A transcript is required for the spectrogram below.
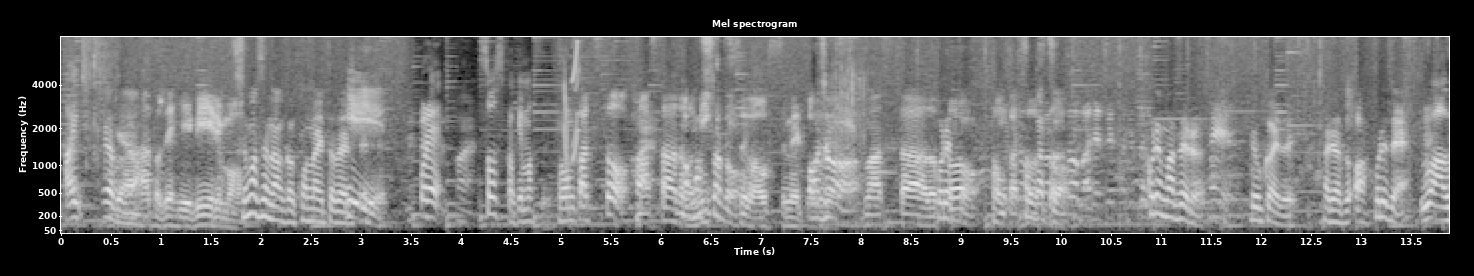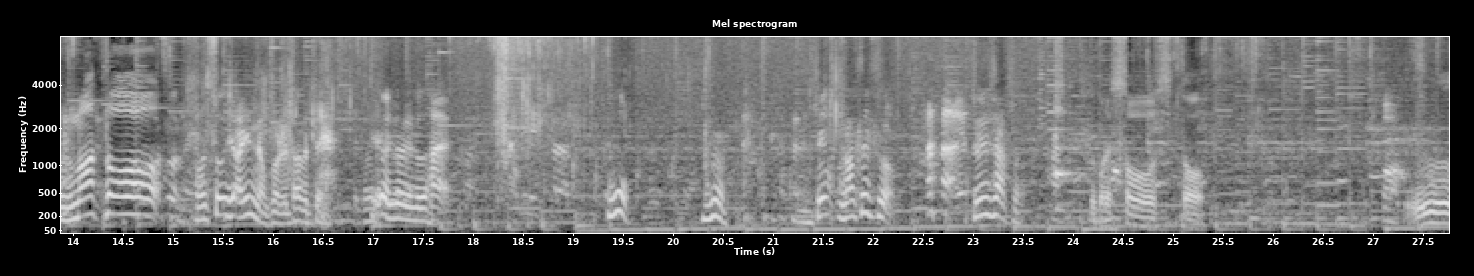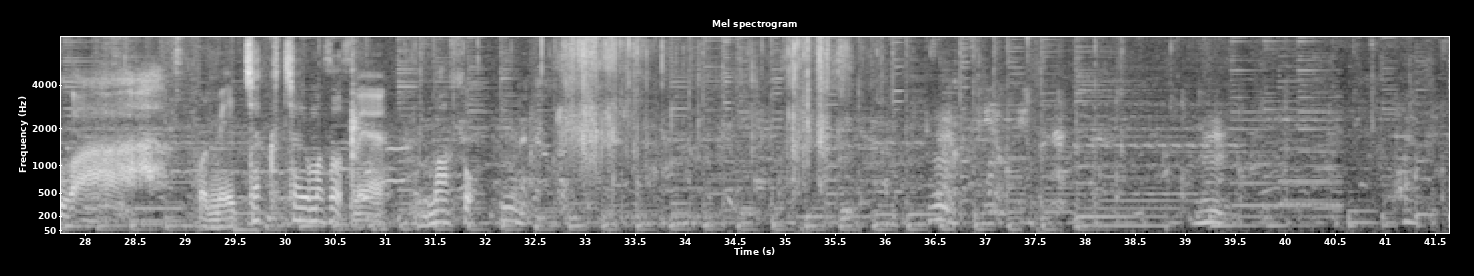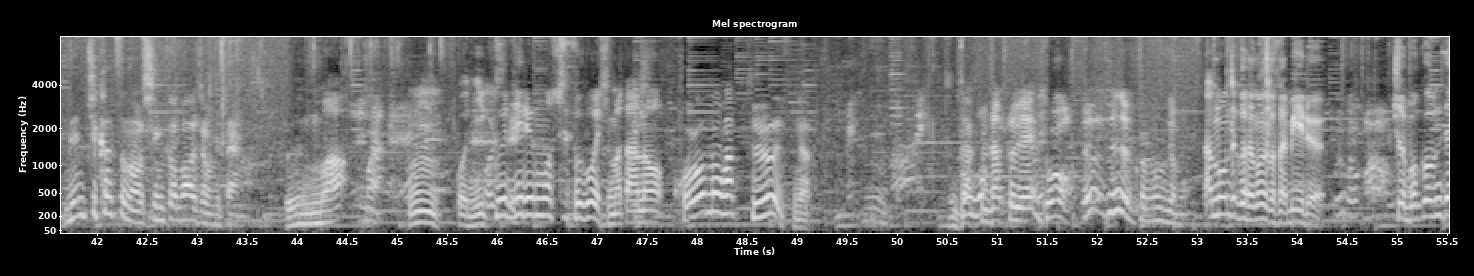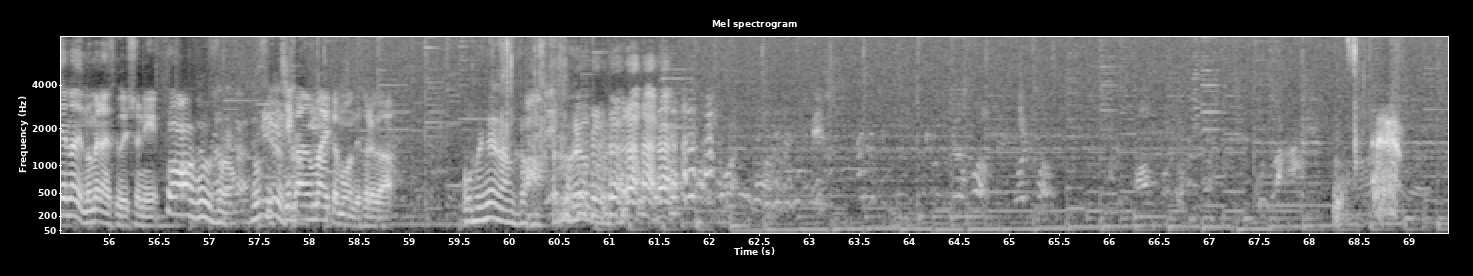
はい。じがとうございます。ゃああとぜひビールも。すいませんなんかこんないただいて。いえいえ。これ、はい。ソースかけます？とんかつとはい。マスタードのミックスがおすすめとマスタードとととんかつソースとこれ混ぜる。了解です。ありがとう。あこれで。うわうまそう。おそういやいいんだこれ食べて。はい。おうん。で夏ですよシャスこれソースとあうわー。これめちゃくちゃうまそうですね。うまそう。メンチカツの進化バージョンみたいな。うまっ。うまい。うん。これ肉汁もすごいしまたあの衣が強いですねザクザクで。そうえいいですか飲んでも。あ飲んでください飲んでくださいビール。あちょっと僕運転なんで飲めないんですけど一緒に。あそうですか。一番うまいと思うんでそれが。ごめんねなんか。ありがとうございます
